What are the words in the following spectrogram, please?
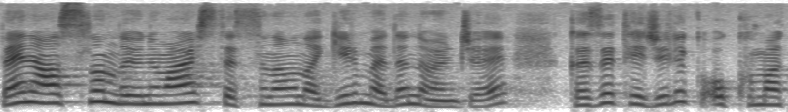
ben aslında üniversite sınavına girmeden önce gazetecilik okumak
